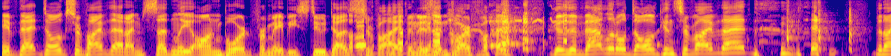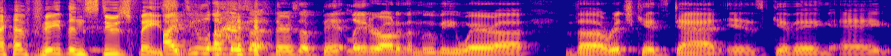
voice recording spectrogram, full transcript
if that dog survived that, I'm suddenly on board for maybe Stu does Oh survive and is in part five. Because if that little dog can survive that, then, then I have faith in Stu's face. I do love there's a there's a bit later on in the movie where uh, the rich kid's dad is giving a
